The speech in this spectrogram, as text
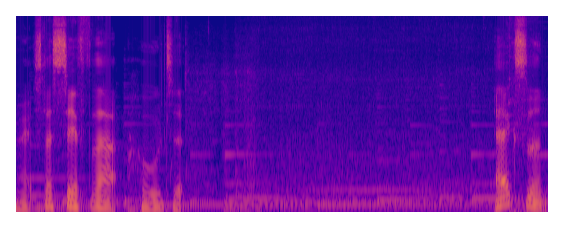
Alright, so let's see if that holds it. Excellent.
